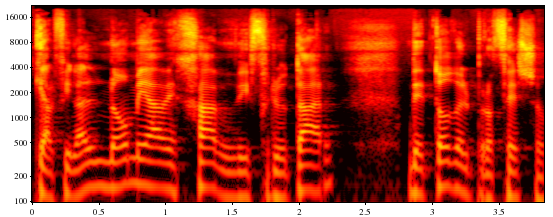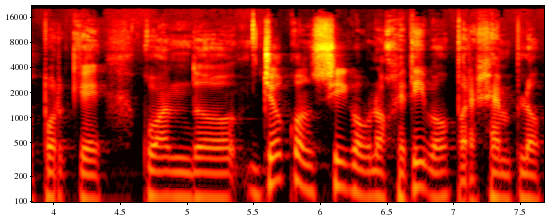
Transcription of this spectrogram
que al final no me ha dejado disfrutar de todo el proceso, porque cuando yo consigo un objetivo, por ejemplo,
